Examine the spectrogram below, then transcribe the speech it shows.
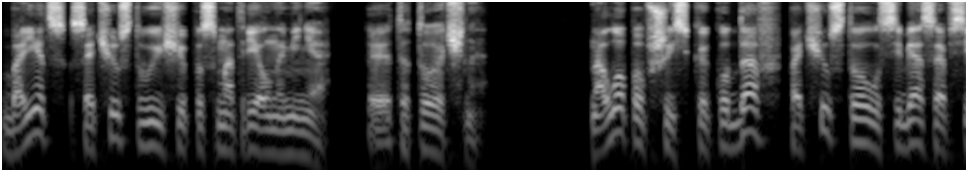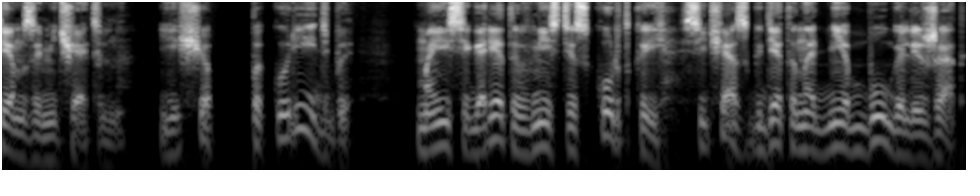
Боец сочувствующе посмотрел на меня. «Это точно». Налопавшись, как удав, почувствовал себя совсем замечательно. Еще покурить бы. Мои сигареты вместе с курткой сейчас где-то на дне буга лежат,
